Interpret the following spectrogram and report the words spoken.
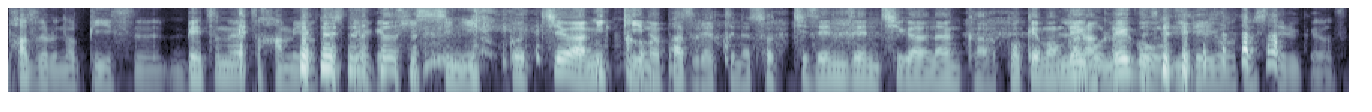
パズルのピース別のやつはめようとしてるけど 必死に。こっちはミッキーのパズルやってるのそっち全然違うなんかポケモンかレなんか。ゴレゴを入れようとしてるけどさ。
